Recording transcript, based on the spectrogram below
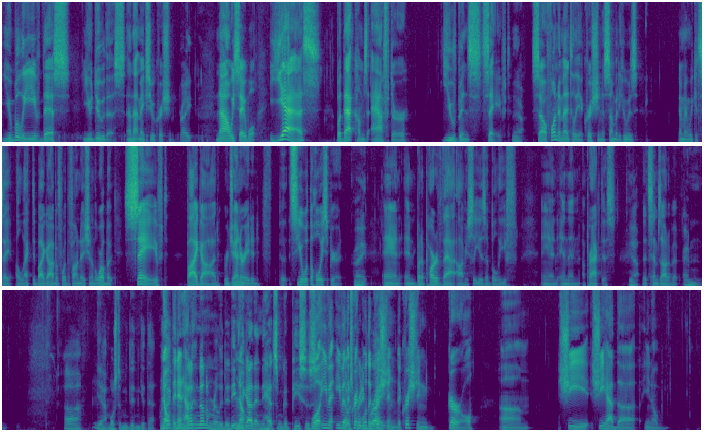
you believe this, you do this, and that makes you a Christian. Right. Now we say, well, yes, but that comes after you've been saved. Yeah. So fundamentally, a Christian is somebody who is, I mean, we could say elected by God before the foundation of the world, but saved by God, regenerated, uh, sealed with the Holy Spirit, Right. and and but a part of that obviously is a belief, and and then a practice Yeah. that stems out of it. And uh, yeah, most of them didn't get that. In No, fact, they didn't none, have none, that. none of them really did. Even No. the guy that had some good pieces. Well, even even the well the. Christian the Christian girl, um, she she had the you know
